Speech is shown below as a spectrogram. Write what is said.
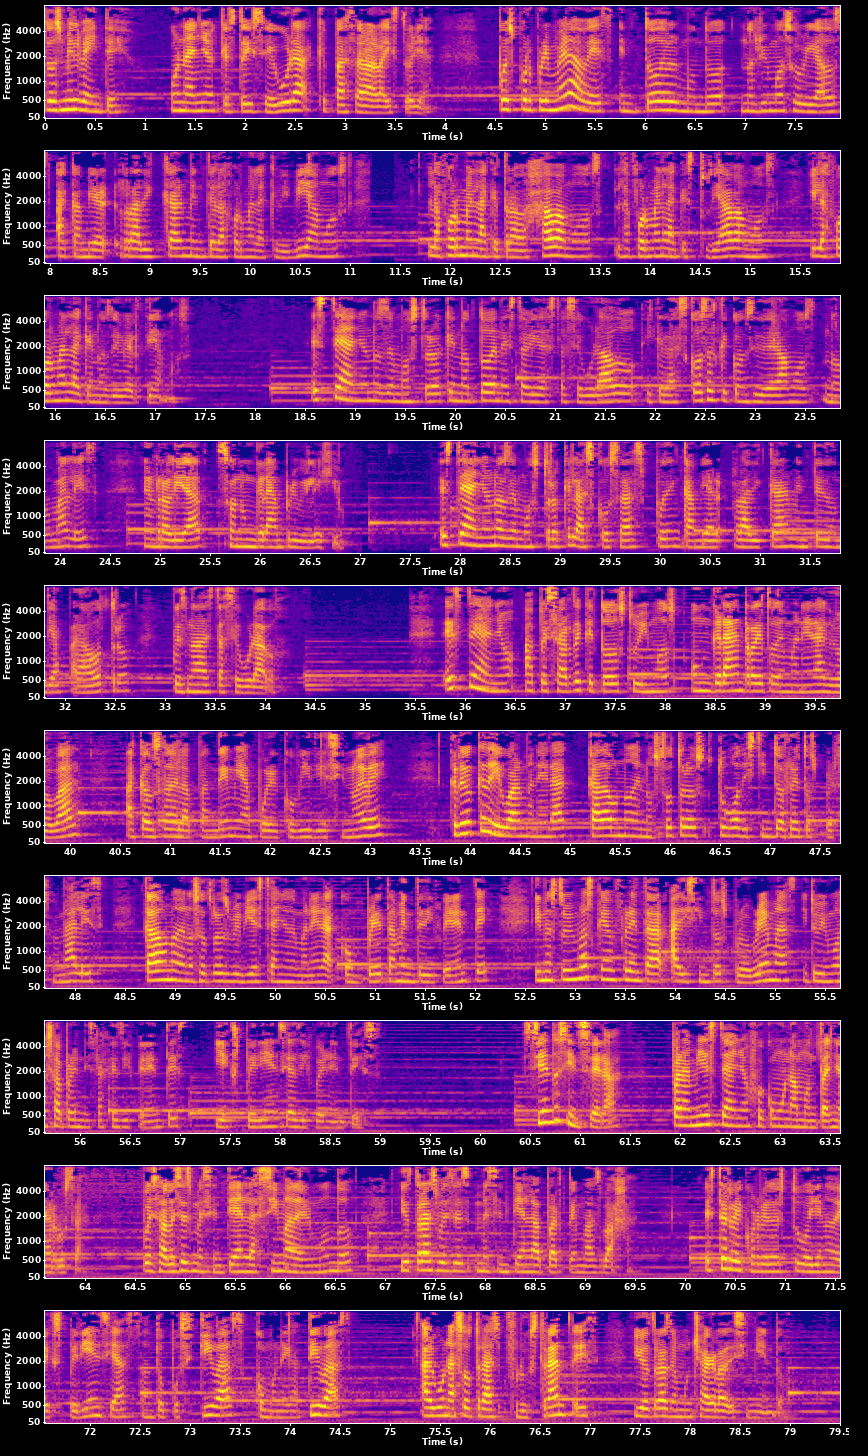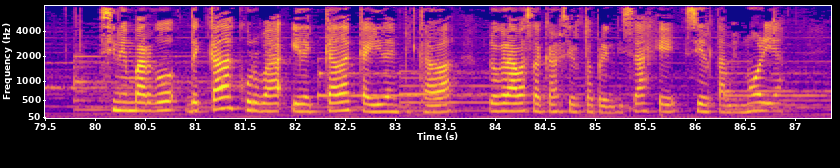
2020, un año que estoy segura que pasará a la historia, pues por primera vez en todo el mundo nos vimos obligados a cambiar radicalmente la forma en la que vivíamos, la forma en la que trabajábamos, la forma en la que estudiábamos y la forma en la que nos divertíamos. Este año nos demostró que no todo en esta vida está asegurado y que las cosas que consideramos normales en realidad son un gran privilegio. Este año nos demostró que las cosas pueden cambiar radicalmente de un día para otro, pues nada está asegurado. Este año, a pesar de que todos tuvimos un gran reto de manera global a causa de la pandemia por el COVID-19, Creo que de igual manera cada uno de nosotros tuvo distintos retos personales, cada uno de nosotros vivió este año de manera completamente diferente y nos tuvimos que enfrentar a distintos problemas y tuvimos aprendizajes diferentes y experiencias diferentes. Siendo sincera, para mí este año fue como una montaña rusa, pues a veces me sentía en la cima del mundo y otras veces me sentía en la parte más baja. Este recorrido estuvo lleno de experiencias, tanto positivas como negativas, algunas otras frustrantes y otras de mucho agradecimiento. Sin embargo, de cada curva y de cada caída en picada, lograba sacar cierto aprendizaje, cierta memoria,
